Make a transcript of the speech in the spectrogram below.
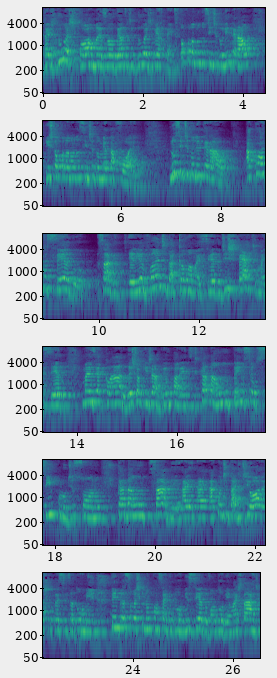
das duas formas ou dentro de duas vertentes. Estou falando no sentido literal e estou falando no sentido metafórico. No sentido literal, acorde cedo sabe, é, levante da cama mais cedo, desperte mais cedo, mas é claro, deixa eu aqui já abrir um parênteses, cada um tem o seu ciclo de sono, cada um sabe a, a, a quantidade de horas que precisa dormir, tem pessoas que não conseguem dormir cedo, vão dormir mais tarde,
